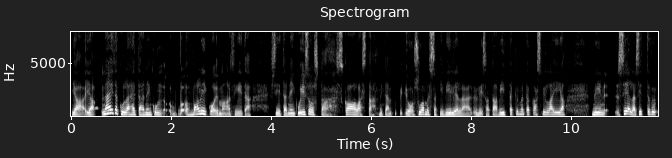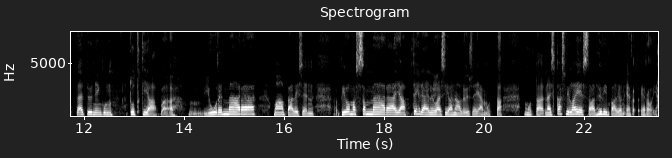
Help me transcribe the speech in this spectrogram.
Ja, ja näitä kun lähdetään niin kuin valikoimaan siitä siitä niin kuin isosta skaalasta, mitä jo Suomessakin viljellään yli 150 kasvilajia, niin siellä sitten täytyy niin kuin tutkia juuren määrää, maanpäällisen biomassan määrää ja tehdä erilaisia analyysejä, mutta, mutta näissä kasvilajeissa on hyvin paljon eroja.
